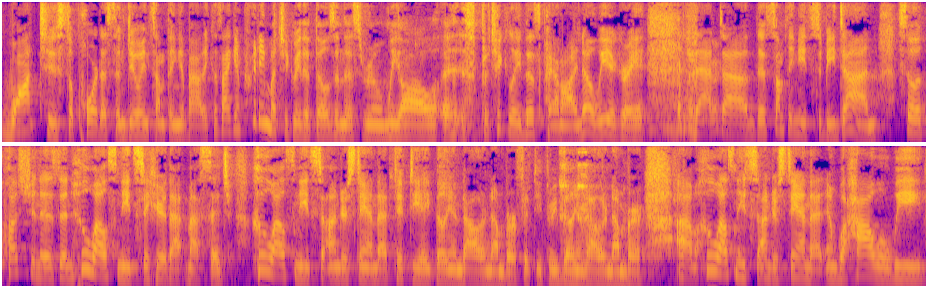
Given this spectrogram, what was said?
want to support us in doing something about it. Because I can pretty much agree that those in this room, we all, particularly this panel, I know we agree that uh, there's something needs to be done. So the question is, then who else needs to hear that message? Who else needs to understand that $58 billion number, $53 billion number? Um, who else needs to understand that? And how will we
